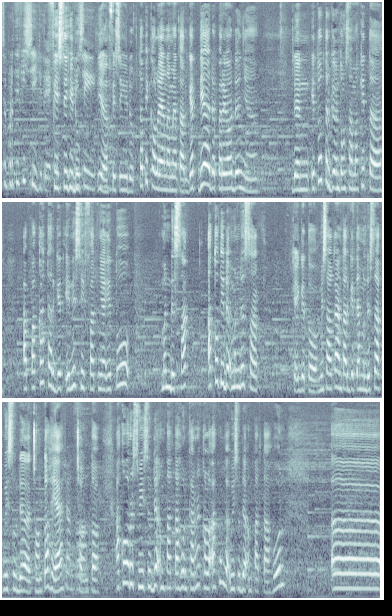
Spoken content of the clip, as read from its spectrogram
Seperti visi gitu ya. Visi hidup. Visi. Iya, visi hidup. Tapi kalau yang namanya target, dia ada periodenya. Dan itu tergantung sama kita. Apakah target ini sifatnya itu mendesak atau tidak mendesak? Kayak gitu. Misalkan target yang mendesak wisuda, contoh ya, Contoh. Aku harus wisuda 4 tahun karena kalau aku nggak wisuda 4 tahun, eh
